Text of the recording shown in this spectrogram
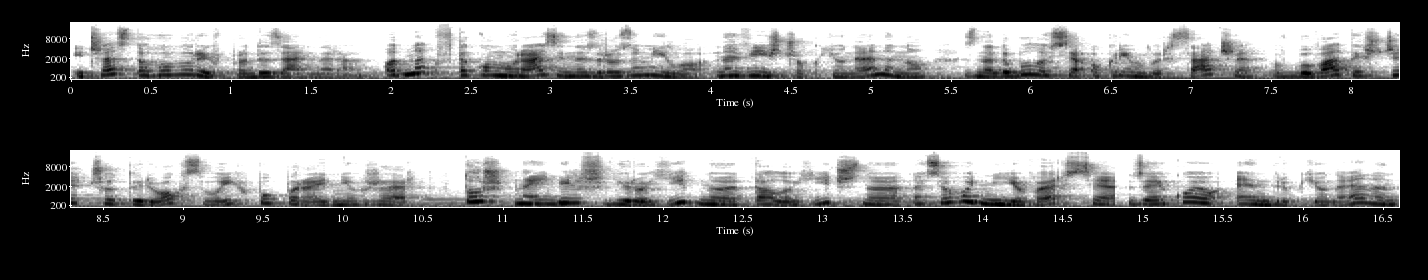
і часто говорив про дизайнера. Однак в такому разі не зрозуміло, навіщо Кюненену знадобилося, окрім Версаче, вбивати ще чотирьох своїх попередніх жертв. Тож найбільш вірогідною та логічною на сьогодні є версія, за якою Ендрю Кюненен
